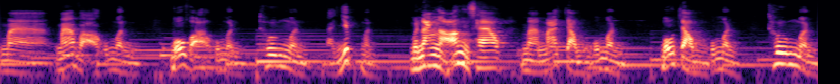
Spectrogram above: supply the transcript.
mà má vợ của mình, bố vợ của mình thương mình và giúp mình? Mình ăn ở làm sao mà má chồng của mình, bố chồng của mình thương mình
